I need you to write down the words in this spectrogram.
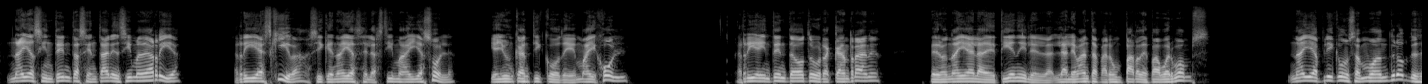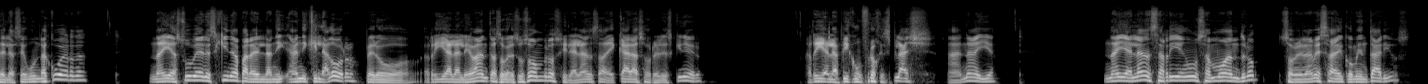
Naya se intenta sentar encima de Ria. Ria esquiva, así que Naya se lastima a ella sola. Y hay un cántico de My Hall. Ria intenta otro huracán rana, pero Naya la detiene y la levanta para un par de powerbombs. Naya aplica un Samoan Drop desde la segunda cuerda. Naya sube a la esquina para el aniquilador, pero Ria la levanta sobre sus hombros y la lanza de cara sobre el esquinero. Ria le aplica un Frog Splash a Naya. Naya lanza a Ria en un Samoan Drop sobre la mesa de comentarios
